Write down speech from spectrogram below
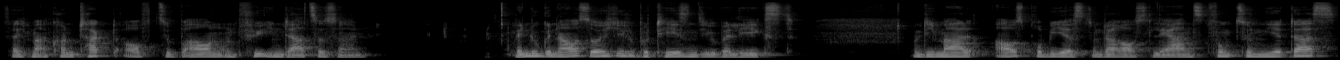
sag ich mal, Kontakt aufzubauen und für ihn da zu sein. Wenn du genau solche Hypothesen die überlegst und die mal ausprobierst und daraus lernst, funktioniert das?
